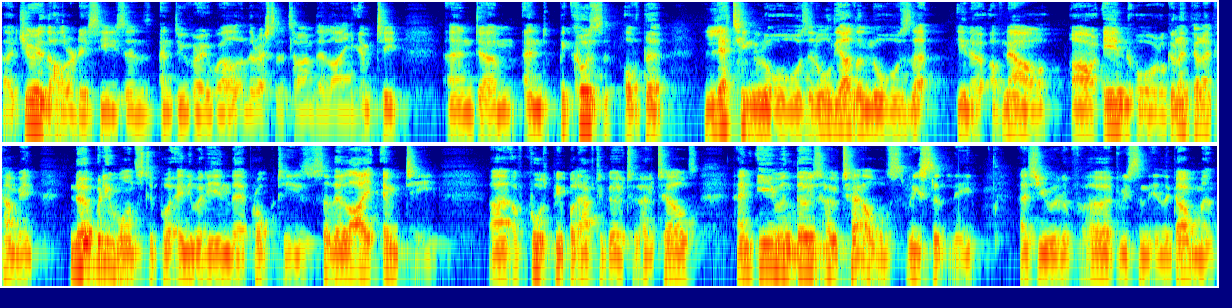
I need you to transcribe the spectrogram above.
uh, during the holiday seasons and do very well and the rest of the time they're lying empty and um, and because of the letting laws and all the other laws that you know of now are in or are gonna, gonna come in. Nobody wants to put anybody in their properties so they lie empty. Uh, of course, people have to go to hotels, and even those hotels recently, as you would have heard recently in the government,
